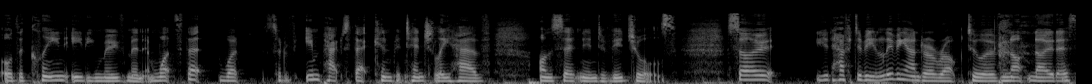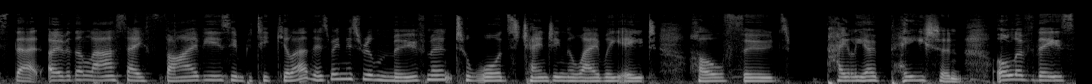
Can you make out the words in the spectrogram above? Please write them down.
or the clean eating movement, and what's that? What sort of impact that can potentially have on certain individuals. So. You'd have to be living under a rock to have not noticed that over the last, say, five years in particular, there's been this real movement towards changing the way we eat whole foods, paleo Pete and all of these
